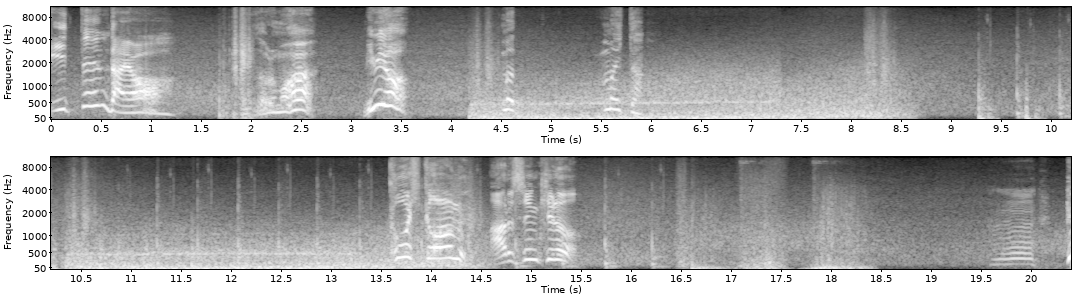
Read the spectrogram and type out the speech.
言ってんだよ。ゾルモハ耳はま参った。コーヒコムアルシンキのえ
